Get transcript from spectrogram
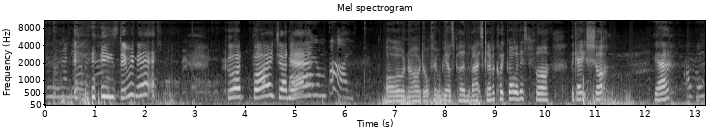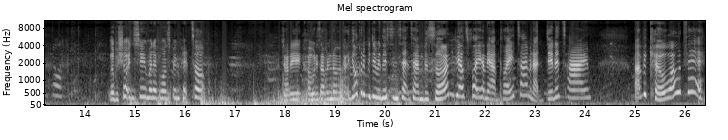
He's doing it. Good boy, Johnny. Oh no, I don't think we'll be able to play in the bikes. Can I have a quick go with this before the gate's shut? Yeah? They'll be shutting soon when everyone's been picked up. Johnny Cody's having another go. You're going to be doing this in September, son. You'll be able to play on it at playtime and at dinner time. That'd be cool, won't it?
